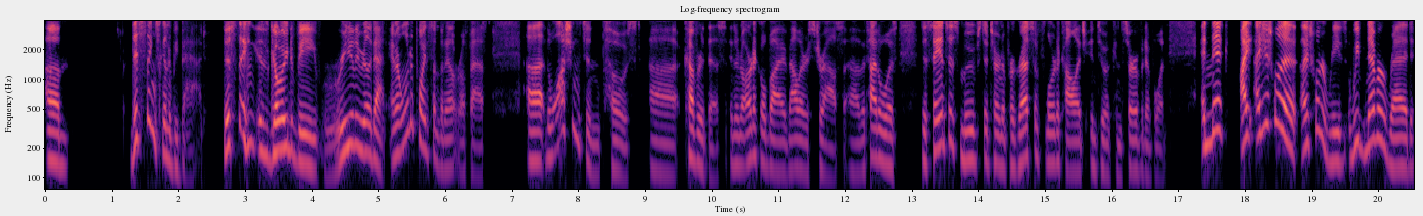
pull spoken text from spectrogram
Um, this thing's going to be bad. This thing is going to be really, really bad. And I want to point something out real fast. Uh, the Washington Post uh, covered this in an article by Valerie Strauss. Uh, the title was "DeSantis moves to turn a progressive Florida college into a conservative one." And Nick, I, I just want to I just want to read. We've never read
